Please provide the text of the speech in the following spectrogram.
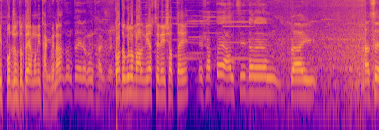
ঈদ পর্যন্ত তো এমনই থাকবে না? পর্যন্ত এরকম থাকবে। কতগুলো মাল নিয়ে আসছেন এই সপ্তাহে? এই সপ্তাহে আনছি ধরেন প্রায় আছে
